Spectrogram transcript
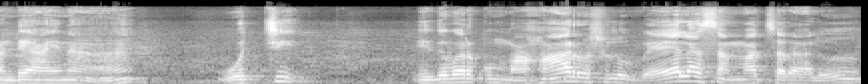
అంటే ఆయన వచ్చి ఇదివరకు మహారుషులు వేల సంవత్సరాలు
